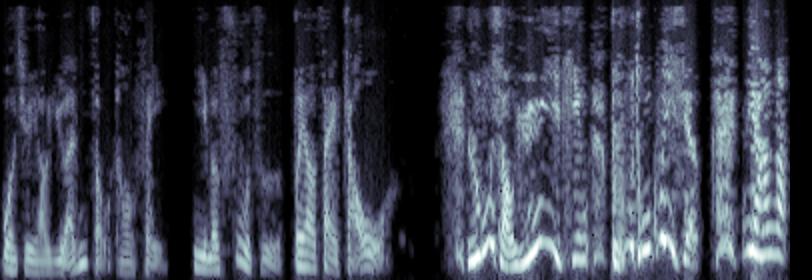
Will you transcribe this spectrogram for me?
我就要远走高飞。你们父子不要再找我！龙小云一听，扑通跪下了：“娘啊，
